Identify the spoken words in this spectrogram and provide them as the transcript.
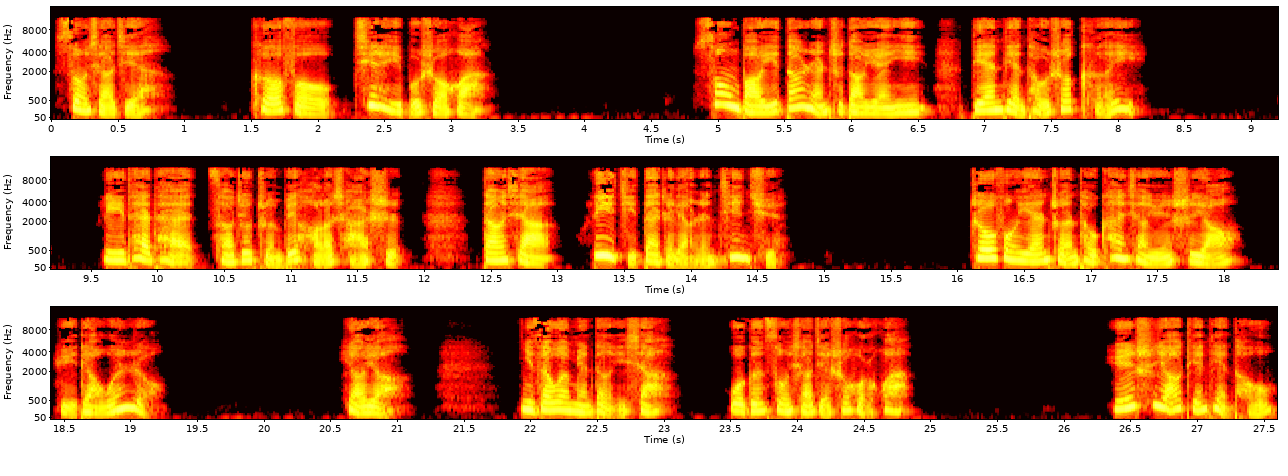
宋小姐，可否借一步说话？”宋宝仪当然知道原因，点点头说：“可以。”李太太早就准备好了茶室，当下立即带着两人进去。周凤言转头看向云诗瑶，语调温柔：“瑶瑶，你在外面等一下，我跟宋小姐说会儿话。”云诗瑶点点头。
